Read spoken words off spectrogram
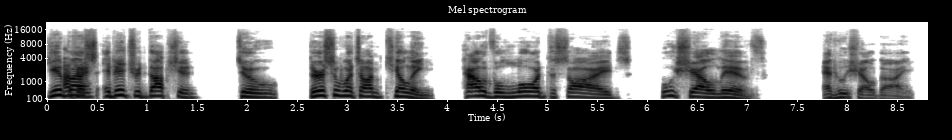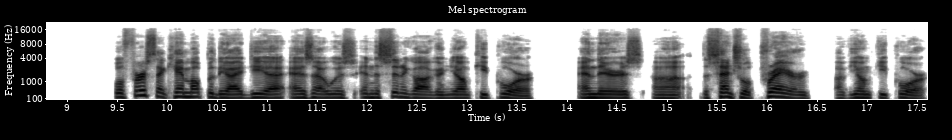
Give okay. us an introduction to Dershowitz on killing how the Law decides who shall live and who shall die. Well, first I came up with the idea as I was in the synagogue on Yom Kippur, and there's uh, the central prayer of Yom Kippur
